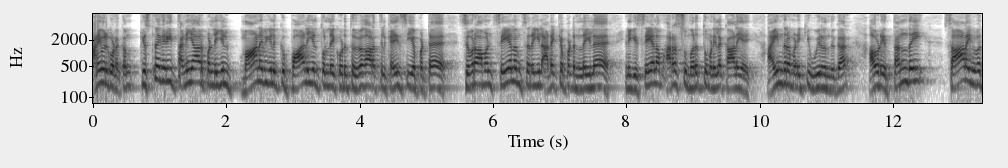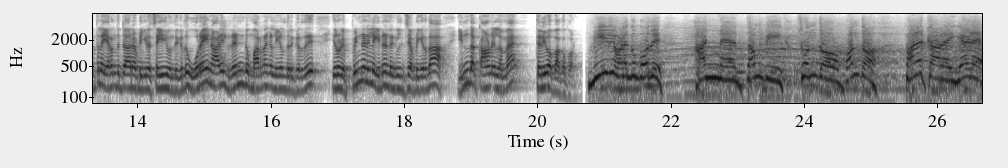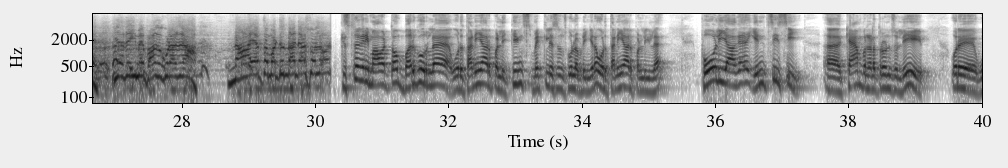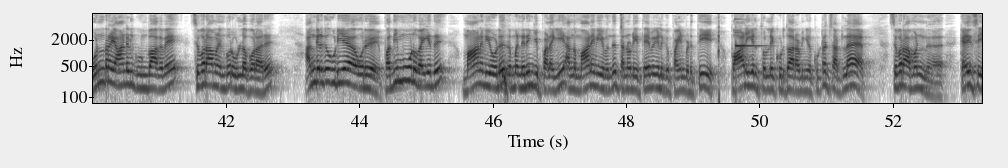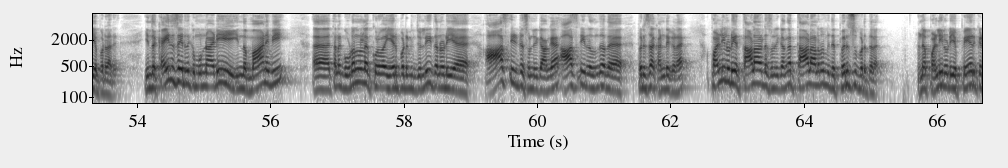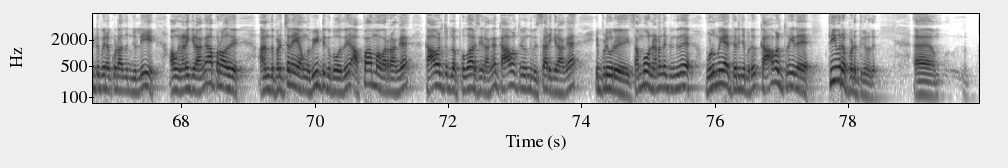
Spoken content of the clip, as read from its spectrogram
அனைவருக்கும் வணக்கம். கிருஷ்ணகிரி தனியார் பள்ளியில் மாணவிகளுக்கு பாலியல் தொல்லை கொடுத்த விவகாரத்தில் கைது செய்யப்பட்ட சிவராமன் சேலம் சிறையில் அடைக்கப்பட்ட நிலையில இன்னைக்கு சேலம் அரசு மருத்துவமனையில் காலை ஐந்தரை மணிக்கு உயிரிழந்திருக்கார். அவருடைய தந்தை சாலை விபத்தில் இறந்துட்டார் அப்படிங்கிற செய்தி வந்திருக்கிறது. ஒரே நாளில் ரெண்டு மரணங்கள் நிகழ்ந்திருக்கிறது. இதனுடைய பின்னணியில் என்ன நிகழ்ச்சி அப்படிங்கிறதா இந்த காணொலியில் நம்ம தெளிவாக பார்க்க போறோம். நீதி வழங்கும் போது அண்ணன் தம்பி சொந்தம் பந்தம் பணக்கார ஏழை எதையுமே பார்க்க கூடாதுடா நாயத்தை மட்டும் தான் சொல்லுவோம் கிருஷ்ணகிரி மாவட்டம் பர்கூரில் ஒரு தனியார் பள்ளி கிங்ஸ் மெட்ரிகுலேஷன் ஸ்கூல் அப்படிங்கிற ஒரு தனியார் பள்ளியில் போலியாக என்சிசி கேம்ப் நடத்துகிறோன்னு சொல்லி ஒரு ஒன்றரை ஆண்டுகளுக்கு முன்பாகவே சிவராமன் என்பவர் உள்ளே போகிறாரு அங்கே இருக்கக்கூடிய ஒரு பதிமூணு வயது மாணவியோடு ரொம்ப நெருங்கி பழகி அந்த மாணவியை வந்து தன்னுடைய தேவைகளுக்கு பயன்படுத்தி பாலியல் தொல்லை கொடுத்தார் அப்படிங்கிற குற்றச்சாட்டில் சிவராமன் கைது செய்யப்படுறாரு. இந்த கைது செய்கிறதுக்கு முன்னாடி இந்த மாணவி தனக்கு உடல்நலக்குறைவை ஏற்பட்டுன்னு சொல்லி தன்னுடைய ஆசிரியர்கிட்ட சொல்லியிருக்காங்க. ஆசிரியர் வந்து அதை பெருசாக கண்டுக்கலை. பள்ளியினுடைய தாளாளர்கிட்ட சொல்லியிருக்காங்க. தாளாளரும் இதை பெருசுப்படுத்தலை ஏன்னா பள்ளியினுடைய பெயர் கெட்டு போயிடக்கூடாதுன்னு சொல்லி அவங்க நினைக்கிறாங்க. அப்புறம் அது அந்த பிரச்சனை அவங்க வீட்டுக்கு போகுது. அப்பா அம்மா வர்றாங்க. காவல்துறையில் புகார் செய்கிறாங்க காவல்துறை வந்து விசாரிக்கிறாங்க. இப்படி ஒரு சம்பவம் நடந்துக்குங்கிறது முழுமையாக தெரிஞ்ச பிறகு காவல்துறை இதை தீவிரப்படுத்துகிறது.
